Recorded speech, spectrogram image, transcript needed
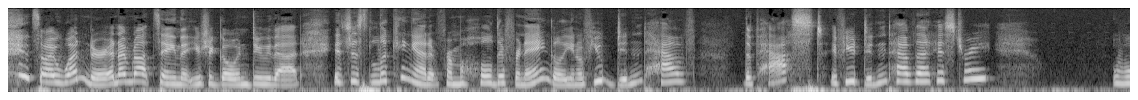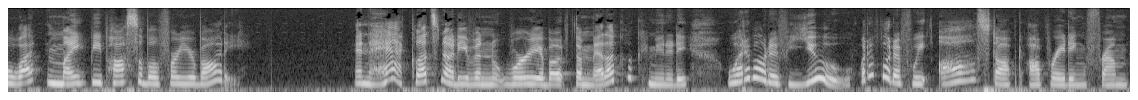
so I wonder, and I'm not saying that you should go and do that. It's just looking at it from a whole different angle. You know, if you didn't have the past, if you didn't have that history, what might be possible for your body? And heck, let's not even worry about the medical community. What about if you, what about if we all stopped operating from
